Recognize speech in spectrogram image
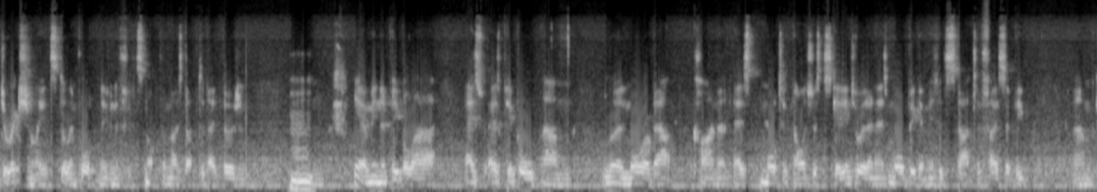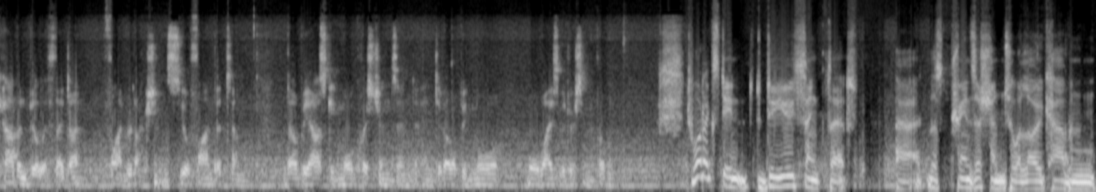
directionally, it's still important, even if it's not the most up to date version. Mm. yeah, I mean, the people are as as people um, learn more about climate, as more technologists get into it, and as more big emitters start to face a big um, carbon bill if they don't find reductions, you'll find that um, they'll be asking more questions and, and developing more more ways of addressing the problem. To what extent do you think that uh, this transition to a low carbon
